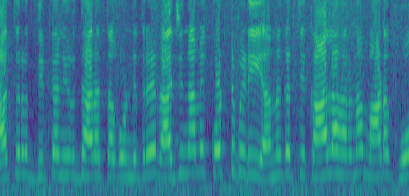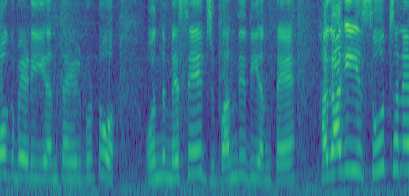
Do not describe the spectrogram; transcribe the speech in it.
ಆ ತರದ ದಿಟ್ಟ ನಿರ್ಧಾರ ತಗೊಂಡಿದ್ರೆ ರಾಜೀನಾಮೆ ಕೊಟ್ಟು ಬಿಡಿ ಅನಗತ್ಯ ಕಾಲಹರಣ ಮಾಡಕ್ ಹೋಗಬೇಡಿ ಅಂತ ಹೇಳ್ಬಿಟ್ಟು ಒಂದು ಮೆಸೇಜ್ ಬಂದಿದೆಯಂತೆ. ಹಾಗಾಗಿ ಈ ಸೂಚನೆ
